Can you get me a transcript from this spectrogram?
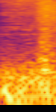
Yeah.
